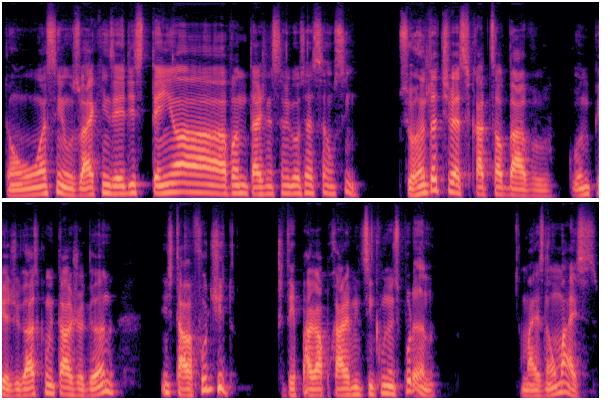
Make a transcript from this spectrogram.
Então, assim, os Vikings, eles têm a vantagem nessa negociação, sim. Se o Hunter tivesse ficado saudável o ano inteiro, jogasse como ele tava jogando, a gente tava fudido. Você tem que pagar pro cara 25 milhões por ano. Mas não mais.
